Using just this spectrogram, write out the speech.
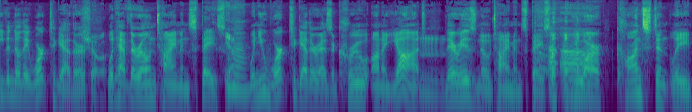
even though they work together, Sure. would have their own time and space. Yeah. Mm-hmm. When you work together as a crew on a yacht, Mm. there is no time and space. You are constantly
